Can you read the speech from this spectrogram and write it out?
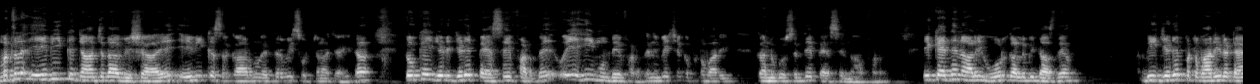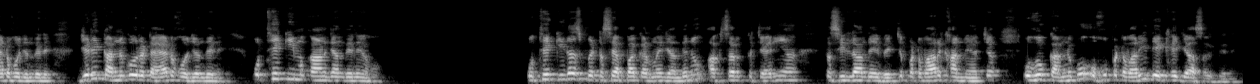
ਮਤਲਬ ਇਹ ਵੀ ਇੱਕ ਜਾਂਚ ਦਾ ਵਿਸ਼ਾ ਹੈ, ਇਹ ਵੀ ਇੱਕ ਸਰਕਾਰ ਨੂੰ ਇੱਧਰ ਵੀ ਸੋਚਣਾ ਚਾਹੀਦਾ, ਕਿਉਂਕਿ ਜਿਹੜੇ ਜਿਹੜੇ ਪੈਸੇ ਫੜਦੇ, ਉਹ ਇਹੀ ਮੁੰਡੇ ਫੜਦੇ ਨੇ, ਬੇਸ਼ੱਕ ਪਟਵਾਰੀ ਕੰਨ ਕੋ ਸਿੱਧੇ ਪੈਸੇ ਨਾ ਫੜ ਇਹ ਕਹਿੰਦੇ ਨਾਲ ਹੀ ਹੋਰ ਗੱਲ ਵੀ ਦੱਸਦੇ ਆ ਵੀ ਜਿਹੜੇ ਪਟਵਾਰੀ ਰਿਟਾਇਰਡ ਹੋ ਜਾਂਦੇ ਨੇ, ਜਿਹੜੇ ਕੰਨ ਕੋ ਰਿਟਾਇਰਡ ਹੋ ਜਾਂਦੇ ਨੇ, ਉੱਥੇ ਕੀ ਮਕਾਨ ਜਾਂਦੇ ਨੇ ਉਹ? ਉੱਥੇ ਕਿਹਦਾ ਸਪਿੱਟ ਸਿਆਪਾ ਕਰਨੇ ਜਾਂਦੇ ਨੇ? ਉਹ ਅਕਸਰ ਕਚਹਿਰੀਆਂ, ਤਹਿਸੀਲਾਂ ਦੇ ਵਿੱਚ, ਪਟਵਾਰਖਾਨਿਆਂ 'ਚ ਉਹ ਕੰਨ ਕੋ, ਉਹ ਪਟਵਾਰੀ ਦੇਖੇ ਜਾ ਸਕਦੇ ਨੇ।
